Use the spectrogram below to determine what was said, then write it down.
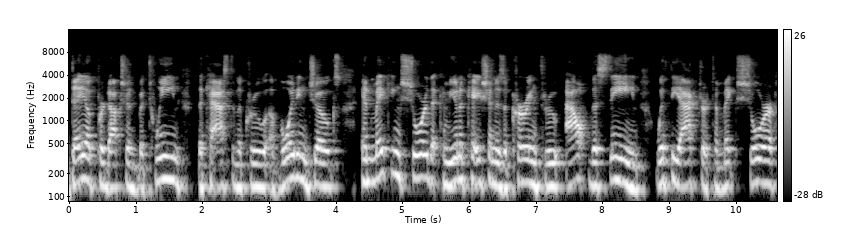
day of production between the cast and the crew, avoiding jokes, and making sure that communication is occurring throughout the scene with the actor to make sure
